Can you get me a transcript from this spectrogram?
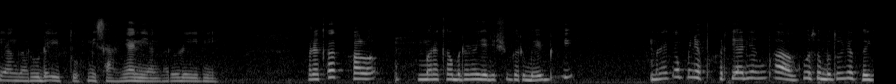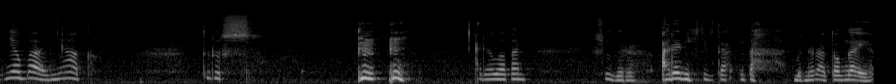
yang Garuda itu misalnya nih yang Garuda ini. Mereka kalau mereka benar jadi sugar baby mereka punya pekerjaan yang bagus sebetulnya gajinya banyak terus ada bahkan sugar. Ada nih cerita entah benar atau enggak ya.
